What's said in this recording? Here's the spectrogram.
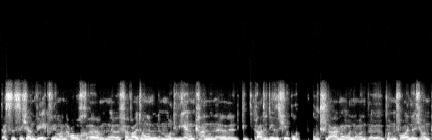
Das ist sicher ein Weg, wie man auch auch ähm, Verwaltungen motivieren kann, äh, gerade die sich hier gut gut schlagen und, und äh, kundenfreundlich und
